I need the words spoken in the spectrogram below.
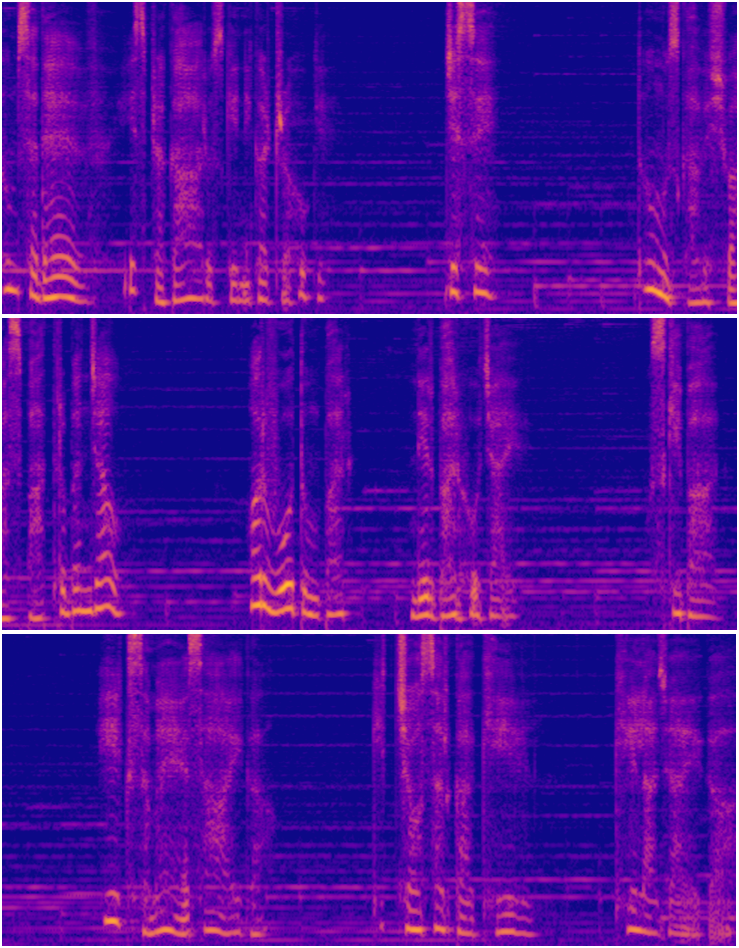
तुम सदैव इस प्रकार उसके निकट रहोगे, जिससे तुम उसका विश्वास पात्र बन जाओ और वो तुम पर निर्भर हो जाए। उसके बाद एक समय ऐसा आएगा कि चौसर का खेल खेला जाएगा।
